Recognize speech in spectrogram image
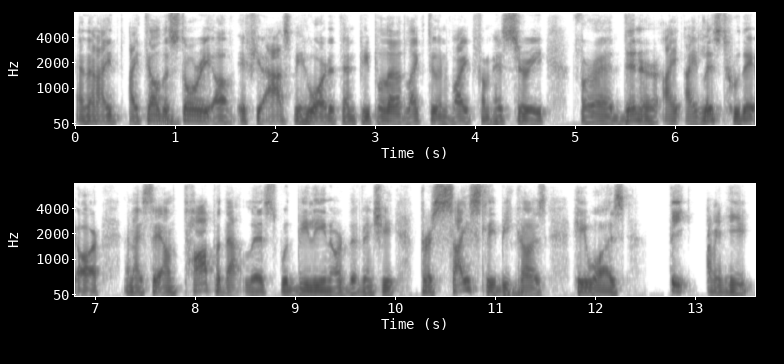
And then I, I tell the mm-hmm. story of if you ask me who are the 10 people that I'd like to invite from history for a dinner, I, I list who they are. And I say on top of that list would be Leonardo da Vinci, precisely mm-hmm. because he was the, I mean, he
